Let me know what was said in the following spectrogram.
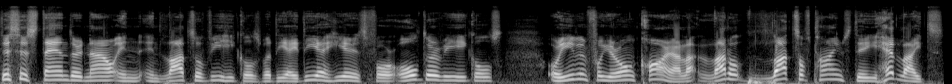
This is standard now in, in lots of vehicles, but the idea here is for older vehicles or even for your own car. A lot, lot of lots of times the headlights,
